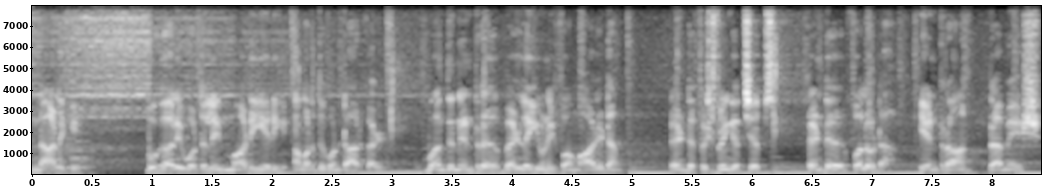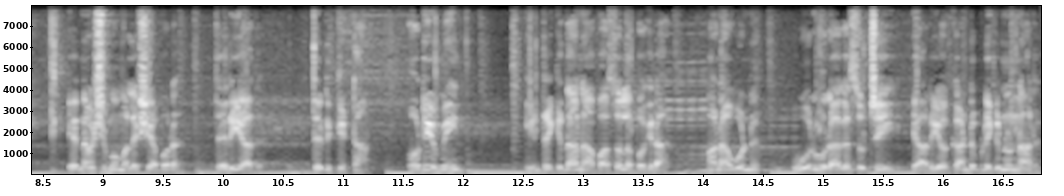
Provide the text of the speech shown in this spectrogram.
நாளைக்கு. புகாரி ஹோட்டலின் மாடி ஏறி அமர்ந்து கொண்டார்கள். வந்து நின்ற வெள்ளை யூனிஃபார்ம் ஆளிடம் ரெண்டு ஃபிஷ் ஃபிங்கர் சிப்ஸ் ரெண்டு ஃபலோடா என்றான் ரமேஷ். என்ன விஷயமா மலேசியா போற? தெரியாது. திடுக்கிட்டான். வாட் யூ மீன் இன்றைக்கு தான் அப்பா சொல்ல போகிறார். ஆனா ஒண்ணு ஊர் ஊராக சுற்றி யாரையோ கண்டுபிடிக்கணும்னாரு.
